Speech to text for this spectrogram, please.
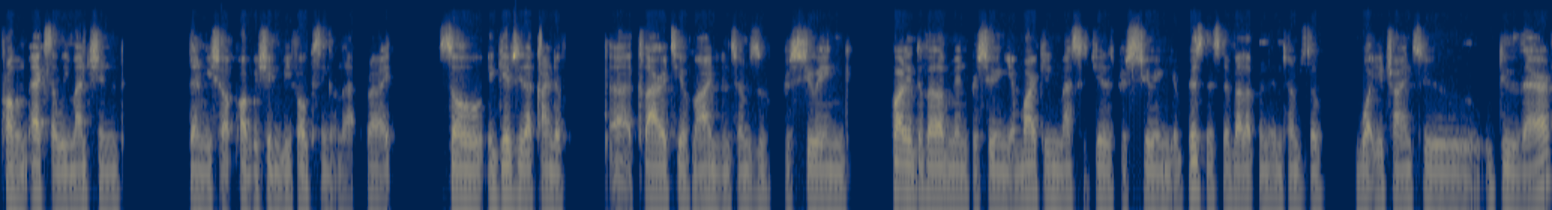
problem X that we mentioned, then we should, probably shouldn't be focusing on that, right? So it gives you that kind of uh, clarity of mind in terms of pursuing product development, pursuing your marketing messages, pursuing your business development in terms of what you're trying to do there.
